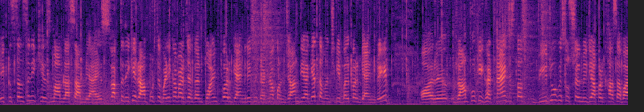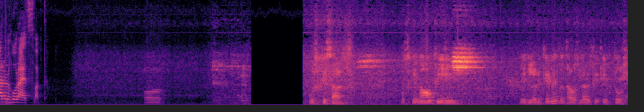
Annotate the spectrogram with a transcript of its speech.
एक सनसनीखेज मामला सामने आया इस वक्त देखिए, रामपुर से बड़ी खबर जब गन पॉइंट पर गैंगरेप की घटना को अंजाम दिया गया। तमंचे के बल पर गैंगरेप और रामपुर की घटना है जिसका वीडियो भी सोशल मीडिया पर खासा वायरल हो रहा है इस वक्त। और उसके साथ, उसके गाँव की ही एक लड़के ने तथा उस लड़के के दोस्त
